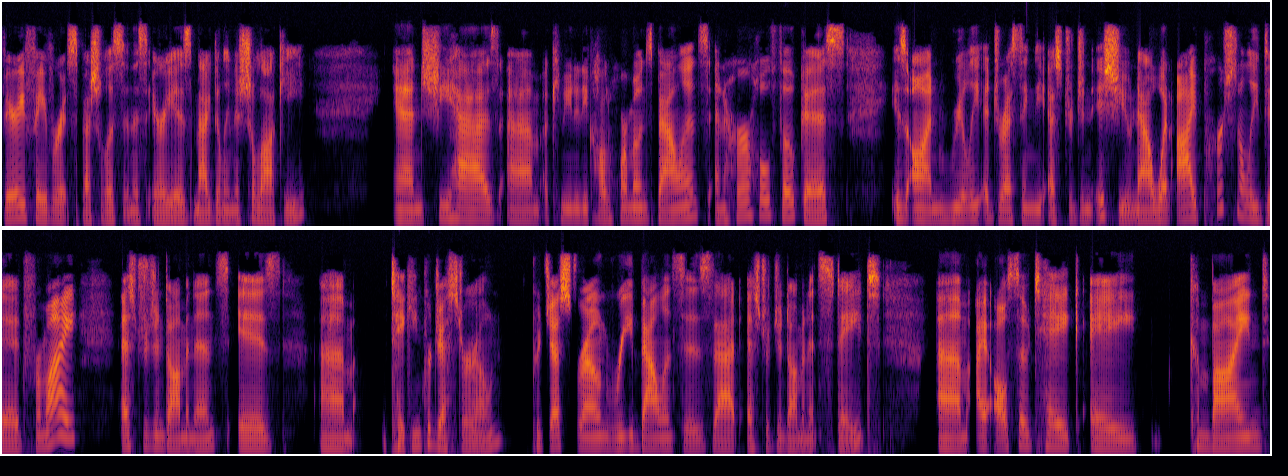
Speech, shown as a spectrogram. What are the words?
very favorite specialists in this area is Magdalena Wszelaki. And she has um, a community called Hormones Balance, and her whole focus is on really addressing the estrogen issue. Now, what I personally did for my estrogen dominance is um, taking progesterone progesterone rebalances that estrogen dominant state. Um, I also take a combined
